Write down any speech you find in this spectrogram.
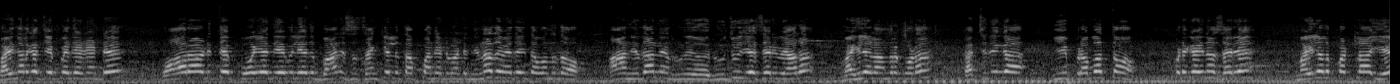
ఫైనల్గా చెప్పేది ఏంటంటే పోరాడితే పోయేదేమీ లేదు బానిస సంఖ్యలు తప్ప అనేటువంటి నినాదం ఏదైతే ఉన్నదో ఆ నిదాన్ని రుజువు చేసే వేళ మహిళలందరూ కూడా. ఖచ్చితంగా ఈ ప్రభుత్వం ఇప్పటికైనా సరే మహిళల పట్ల ఏ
